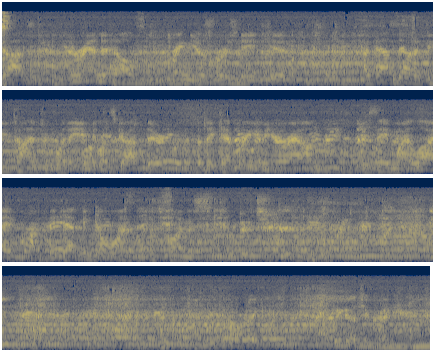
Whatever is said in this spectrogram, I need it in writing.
shots and ran to help, bringing his first aid kit. I passed out a few times before the ambulance got there, but they kept bringing me around. They saved my life. They kept me going. Let's find this son of a bitch. All right. We got you, Craig.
